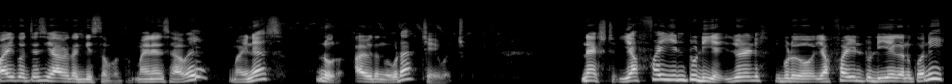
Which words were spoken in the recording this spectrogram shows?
పైకి వచ్చేసి యాభై తగ్గిస్తే పోతాం మైనస్ యాభై మైనస్ నూరు. ఆ విధంగా కూడా చేయవచ్చు. నెక్స్ట్ ఎఫ్ఐ ఇంటూ డిఏ చూడండి ఇప్పుడు ఎఫ్ఐ ఇంటూ డిఏ కనుక్కొని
